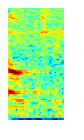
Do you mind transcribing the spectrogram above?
ఓకే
